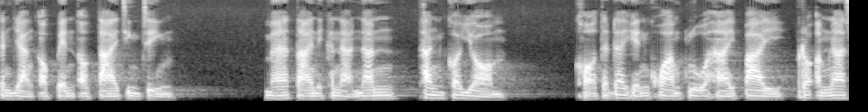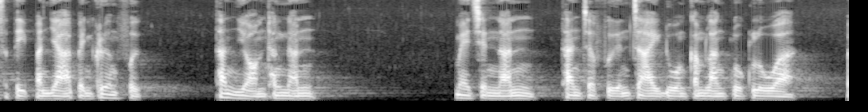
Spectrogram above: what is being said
กันอย่างเอาเป็นเอาตายจริง ๆ แม้ตายในขณะนั้นท่านก็ยอม ขอแต่ได้เห็นความกลัวหายไป เพราะอำนาจสติปัญญาเป็นเครื่องฝึก ท่านยอมทั้งนั้น ไม่เช่นนั้น ท่านจะฝืนใจดวงกำลังกลัวๆไป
